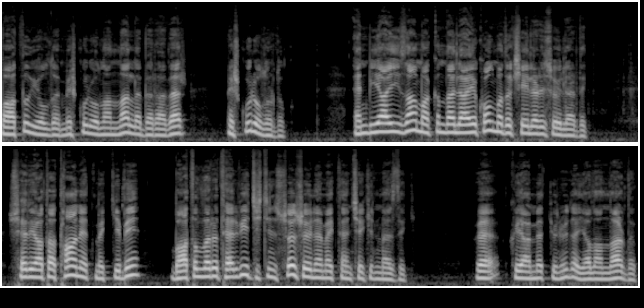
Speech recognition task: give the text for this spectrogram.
batıl yolda meşgul olanlarla beraber meşgul olurduk. Enbiya-i İzam hakkında layık olmadık şeyleri söylerdik. Şeriata tan etmek gibi batılları terviç için söz söylemekten çekinmezdik. Ve kıyamet günü de yalanlardık,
